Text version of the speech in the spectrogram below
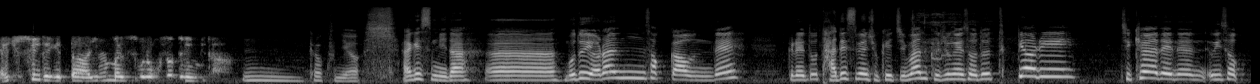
해주셔야 되겠다 이런 말씀을 호소드립니다. 음 그렇군요. 알겠습니다. 어, 모두 11석 가운데 그래도 다 됐으면 좋겠지만 그 중에서도 특별히 지켜야 되는 의석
